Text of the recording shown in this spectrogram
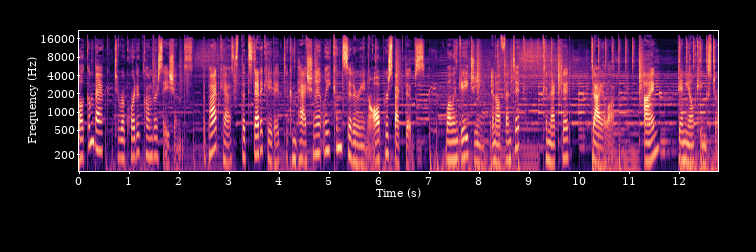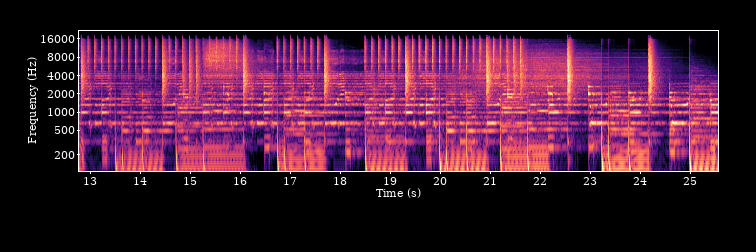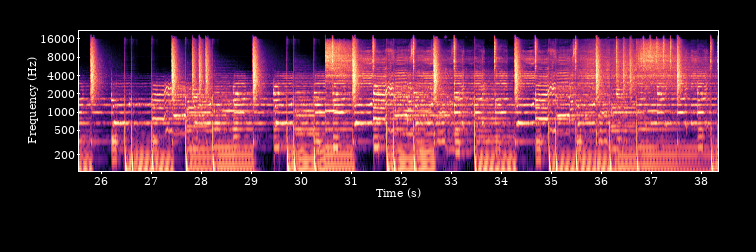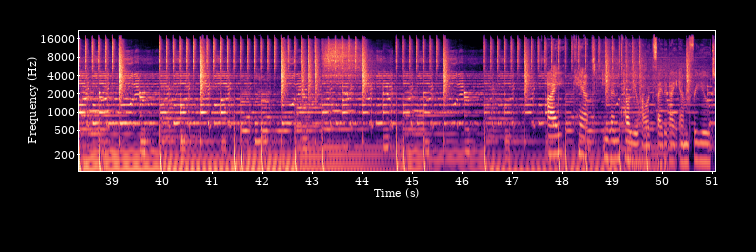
Welcome back to Recorded Conversations, the podcast that's dedicated to compassionately considering all perspectives while engaging in authentic, connected dialogue. I'm Danielle Kingstrom.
